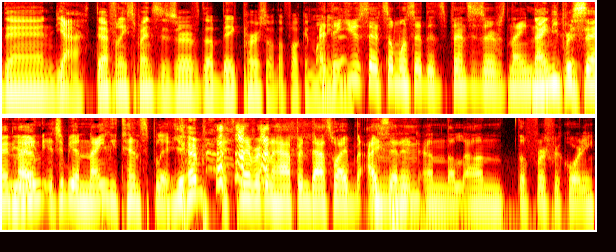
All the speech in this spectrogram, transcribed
then yeah, definitely Spence deserves the big purse of the fucking money. I think you said someone said that Spence deserves 90 percent. Yeah, It should be a 90-10 split. Yep. it's never gonna happen. That's why I said Mm-hmm. it on the on the first recording.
